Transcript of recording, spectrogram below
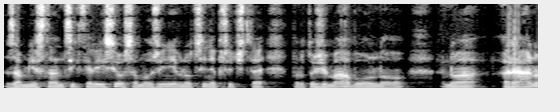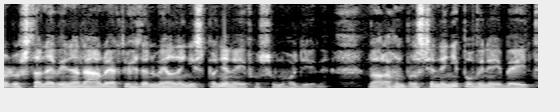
zaměstnanci, který si ho samozřejmě v noci nepřečte, protože má volno, no a ráno dostane vynadáno, jak to, že ten mail není splněný v 8 hodin. No ale on prostě není povinný být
